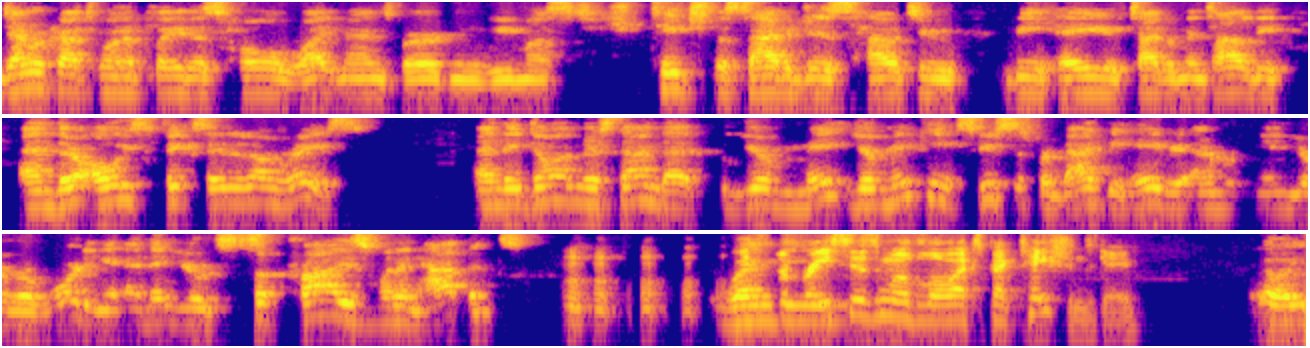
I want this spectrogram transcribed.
Democrats want to play this whole white man's burden. We must teach the savages how to behave type of mentality, and they're always fixated on race and they don't understand that you're ma- you're making excuses for bad behavior and, and, you're rewarding it, and then you're surprised when it happens. when it's the, the, racism of low expectations, Gabe. Oh,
